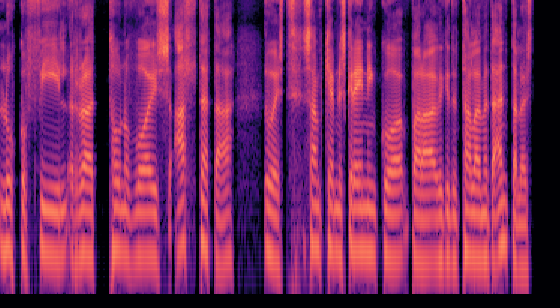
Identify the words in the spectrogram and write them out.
look of feel, rödd, tone of voice allt þetta, þú veist samkemnisgreining og bara við getum talað um þetta endalaust.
